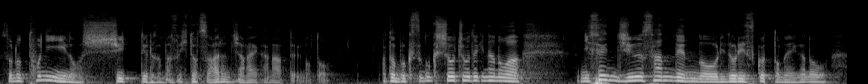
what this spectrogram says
そのトニーの死っていうのがまず一つあるんじゃないかなというのとあと僕すごく象徴的なのは2013年のリドリー・スコットの映画の「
